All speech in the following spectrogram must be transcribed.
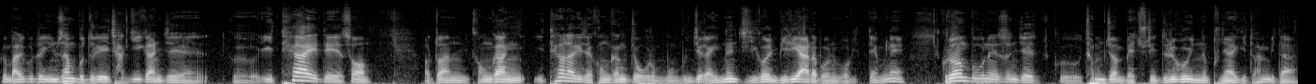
그 말 그대로 임산부들이 자기가 이제 그 이 태아에 대해서 어떠한 건강 이 태어나기 전에 건강적으로 뭐 문제가 있는지 이걸 미리 알아보는 거기 때문에 그런 부분에서 이제 그 점점 매출이 늘고 있는 분야이기도 합니다.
